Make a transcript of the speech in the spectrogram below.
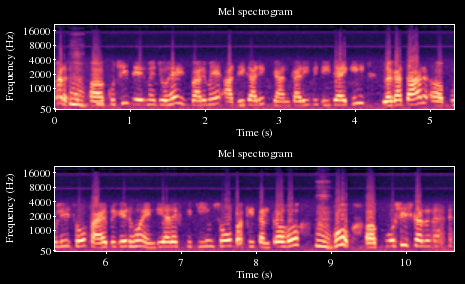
पर अ, कुछ ही देर में जो है इस बारे में आधिकारिक जानकारी भी दी जाएगी लगातार पुलिस हो फायर ब्रिगेड हो एनडीआरएफ की टीम्स हो बाकी तंत्र हो हम्म। वो अ, कोशिश कर रहे हैं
